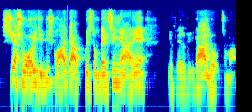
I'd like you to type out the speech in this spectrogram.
sia suoi che di squadra. Questo è un bel segnale. Io credo che il Gallo, insomma,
